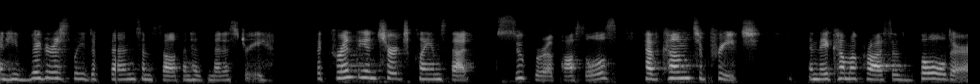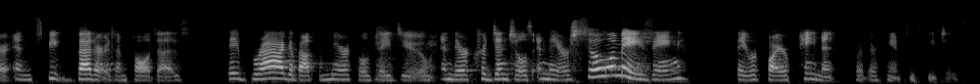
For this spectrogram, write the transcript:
and he vigorously defends himself and his ministry. The Corinthian church claims that super apostles have come to preach, and they come across as bolder and speak better than Paul does. They brag about the miracles they do and their credentials, and they are so amazing, they require payment for their fancy speeches.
